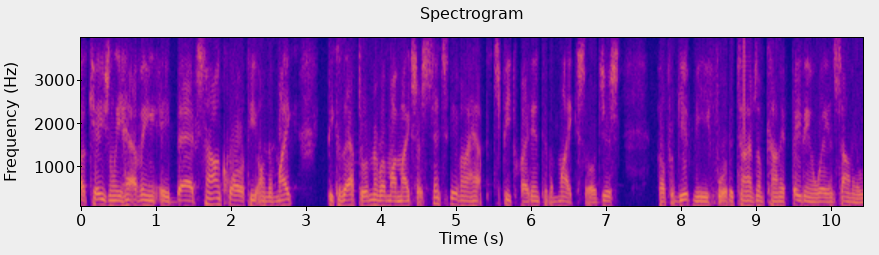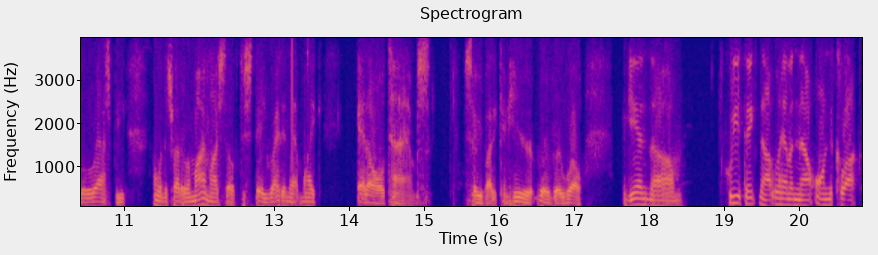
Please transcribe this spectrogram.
occasionally having a bad sound quality on the mic because I have to remember my mics are sensitive and I have to speak right into the mic. So just uh, forgive me for the times I'm kind of fading away and sounding a little raspy. I'm going to try to remind myself to stay right in that mic at all times so everybody can hear it very, very well. Again, um, who do you think now, Atlanta now on the clock?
